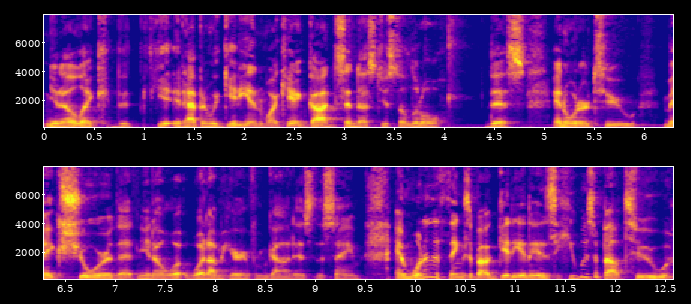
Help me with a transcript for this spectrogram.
you know like the, it happened with gideon. Why can't god send us just a little this in order to make sure that you know what, what i'm hearing from god is the same? And one of the things about gideon is he was about to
